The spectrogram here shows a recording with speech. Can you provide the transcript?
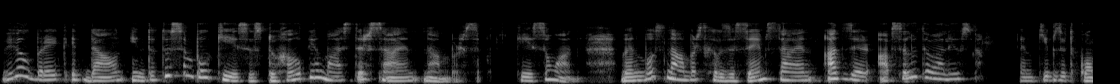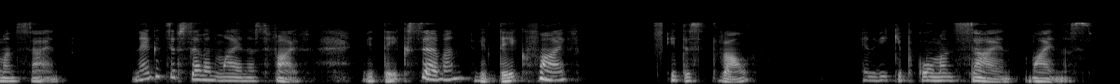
We will break it down into two simple cases to help you master sign numbers. Case 1. When both numbers have the same sign, add their absolute values and keep the common sign. Negative 7 minus 5. We take 7, we take 5. It is 12 and we keep common sign minus.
